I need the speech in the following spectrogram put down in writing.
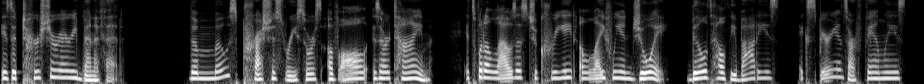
is a tertiary benefit. The most precious resource of all is our time. It's what allows us to create a life we enjoy, build healthy bodies, experience our families,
